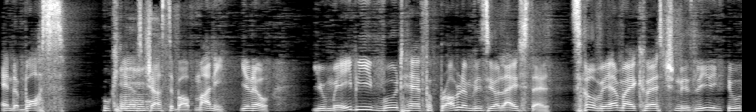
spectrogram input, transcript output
and a boss who cares mm-hmm. just about money, you know, you maybe would have a problem with your lifestyle. So, where my question is leading to,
